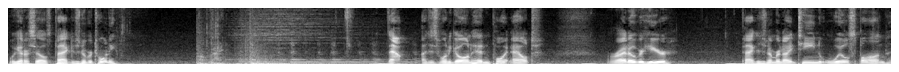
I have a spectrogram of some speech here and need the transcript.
we got ourselves package number 20. All right. Now, I just want to go on ahead and point out right over here, package number 19 will spawn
